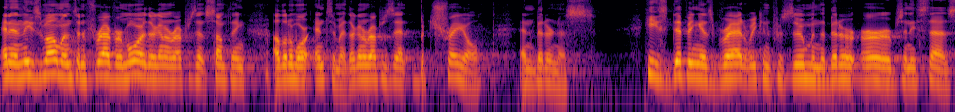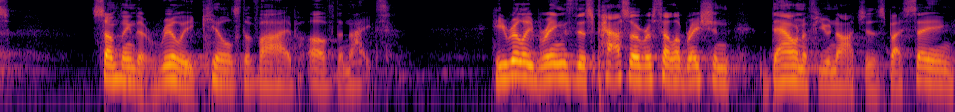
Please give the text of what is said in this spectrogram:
and in these moments and forevermore, they're going to represent something a little more intimate. They're going to represent betrayal and bitterness. He's dipping his bread, we can presume, in the bitter herbs, and he says something that really kills the vibe of the night. He really brings this Passover celebration down a few notches by saying,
